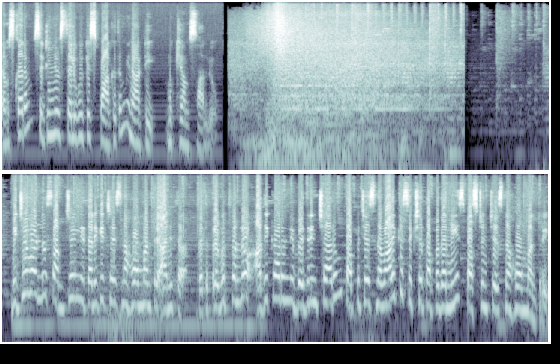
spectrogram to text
నమస్కారం. సిటీ న్యూస్ తెలుగుకి స్వాగతం. ఈనాటి ముఖ్యాంశాలు. విజయవాడలో సబ్ జైల్ని తనిఖీ చేసిన హోంమంత్రి అనిత గత ప్రభుత్వంలో అధికారుల్ని బెదిరించారు. తప్పు చేసిన వారికి శిక్ష తప్పదని స్పష్టం చేసిన హోంమంత్రి.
